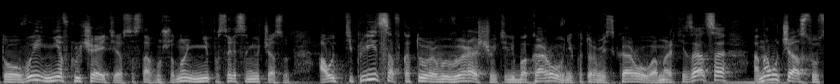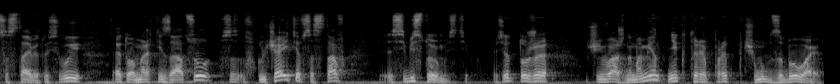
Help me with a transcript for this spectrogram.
то вы не включаете в состав, потому что оно непосредственно не участвует. А вот теплица, в которой вы выращиваете, либо коровник, в котором есть корова, амортизация, она участвует в составе. То есть вы эту амортизацию включаете в состав себестоимости. То есть это тоже очень важный момент, некоторые про это почему-то забывают.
